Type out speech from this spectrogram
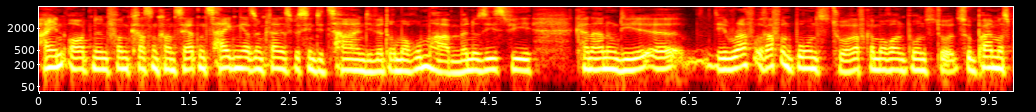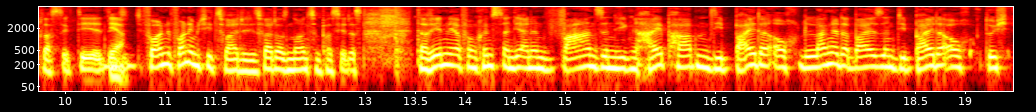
Einordnen von krassen Konzerten zeigen ja so ein kleines bisschen die Zahlen, die wir drumherum haben. Wenn du siehst, wie, keine Ahnung, die, äh, die Ruff, Ruff und Bones Tour, Ruff Camera und Bones Tour zu Palmos Plastik, die, die, ja. die vor, allem, vor allem die zweite, die 2019 passiert ist. Da reden wir ja von Künstlern, die einen wahnsinnigen Hype haben, die beide auch lange dabei sind, die beide auch durch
